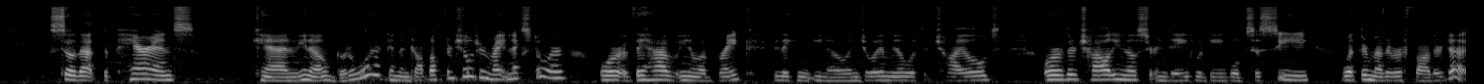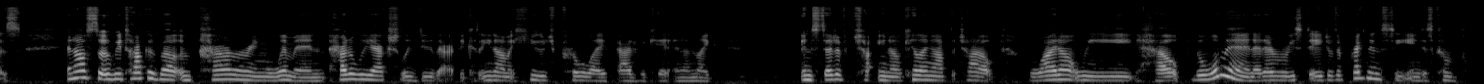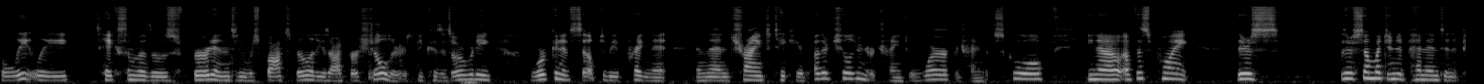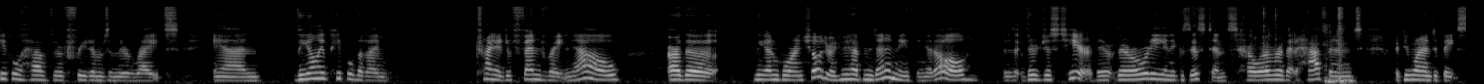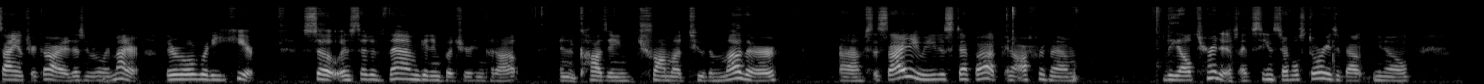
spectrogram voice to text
so that the parents can, you know, go to work and then drop off their children right next door. Or if they have, you know, a break, they can, you know, enjoy a meal with their child. Or their child, you know, certain days would be able to see what their mother or father does. And also, if we talk about empowering women, how do we actually do that? Because, you know, I'm a huge pro life advocate and I'm like, instead of you know killing off the child why don't we help the woman at every stage of the pregnancy and just completely take some of those burdens and responsibilities off her shoulders? Because it's already working itself to be pregnant and then trying to take care of other children or trying to work or trying to go to school. You know at this point there's there's so much independence and people have their freedoms and their rights. And the only people that i'm trying to defend right now are the the unborn children who haven't done anything at all. They're just here. They're, they're already in existence. However, that happened, if you want to debate science or God, it doesn't really matter. They're already here. So instead of them getting butchered and cut out and causing trauma to the mother, uh, society, we need to step up and offer them the alternatives. I've seen several stories about, you know,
